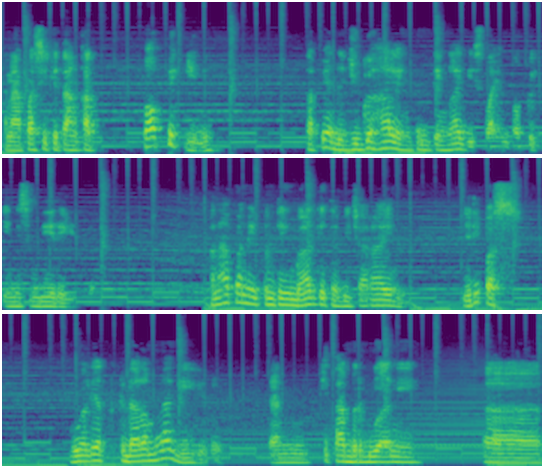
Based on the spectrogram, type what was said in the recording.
Kenapa sih kita angkat topik ini? tapi ada juga hal yang penting lagi selain topik ini sendiri. Gitu. Kenapa nih penting banget kita bicarain? Jadi pas gue lihat ke dalam lagi gitu, dan kita berdua nih uh,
